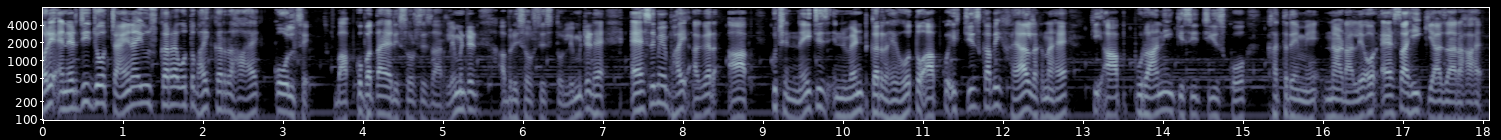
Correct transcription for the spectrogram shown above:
और ये एनर्जी जो चाइना यूज़ कर रहा है, वो तो भाई कर रहा है कोल से। अब आपको पता है रिसोर्सेज आर लिमिटेड अब रिसोर्सेज तो लिमिटेड है। ऐसे में भाई अगर आप कुछ नई चीज़ इन्वेंट कर रहे हो तो आपको इस चीज़ का भी ख्याल रखना है कि आप पुरानी किसी चीज़ को खतरे में ना डालें और ऐसा ही किया जा रहा है।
